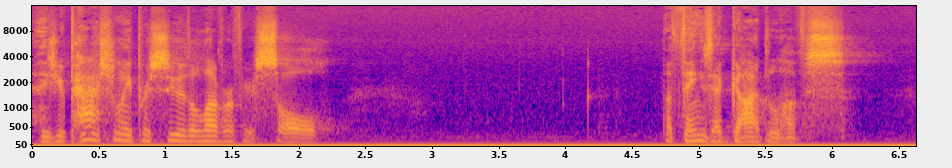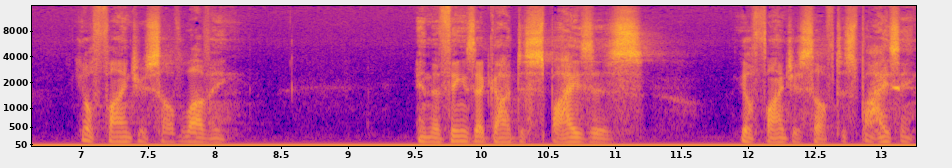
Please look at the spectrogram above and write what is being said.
And as you passionately pursue the lover of your soul, the things that God loves, you'll find yourself loving. And the things that God despises, you'll find yourself despising.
